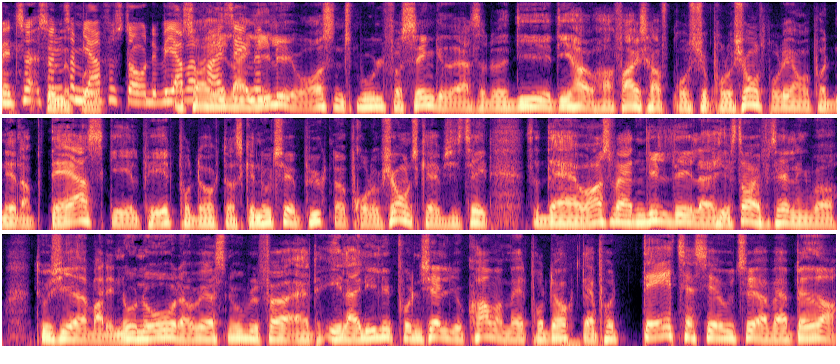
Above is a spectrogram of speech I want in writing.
men så, sådan som jeg forstår det, jeg og var faktisk... Så er Lille jo også en smule forsinket. Altså, du ved, de, de har jo har faktisk haft produktionsproblemer på netop deres GLP-1-produkter, og skal nu til at bygge noget produktionskapacitet. Så der har jo også været en lille del af historiefortællingen, hvor du siger, var det nu noget, der var ved at snuble før, at Eli Lille potentielt jo kommer med et produkt, der på data ser ud til at være bedre.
